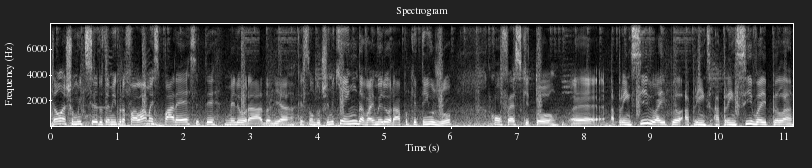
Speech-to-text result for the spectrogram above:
Então acho muito cedo também para falar, mas parece ter melhorado ali a questão do time, que ainda vai melhorar porque tem o Jô. Confesso que estou é, apreensivo aí pela, apreensivo aí pela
